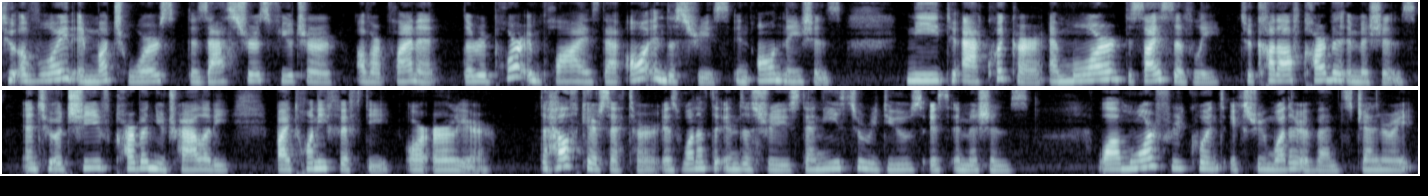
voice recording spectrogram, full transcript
To avoid a much worse, disastrous future of our planet, the report implies that all industries in all nations need to act quicker and more decisively to cut off carbon emissions and to achieve carbon neutrality by 2050 or earlier. The healthcare sector is one of the industries that needs to reduce its emissions. While more frequent extreme weather events generate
